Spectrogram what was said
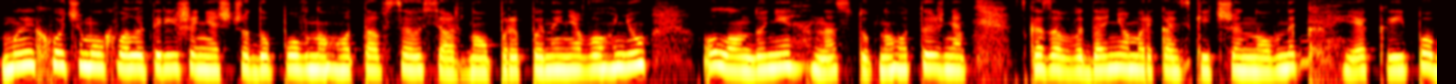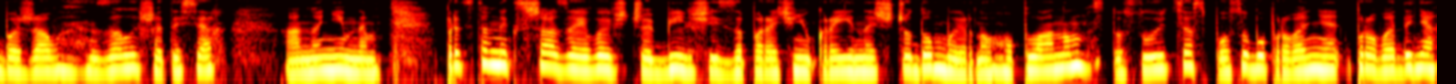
Ми хочемо ухвалити рішення щодо повного та всеосяжного припинення вогню у Лондоні наступного тижня, сказав виданню американський чиновник, який побажав залишитися анонімним. Представник США заявив, що більшість заперечень України щодо мирного плану стосуються способу проведення- проведення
